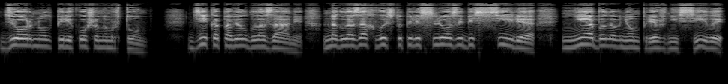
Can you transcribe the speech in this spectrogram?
дернул перекошенным ртом. Дико повел глазами. На глазах выступили слезы бессилия. Не было в нем прежней силы,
